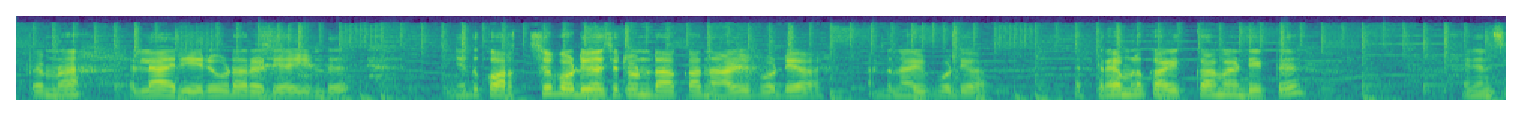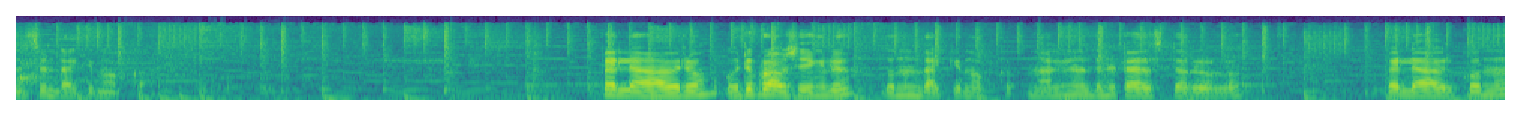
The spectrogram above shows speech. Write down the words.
അപ്പോൾ നമ്മൾ എല്ലാ അരിയരും കൂടെ റെഡി ആയിട്ടുണ്ട് ഇനി ഇത് കുറച്ച് പൊടി വെച്ചിട്ട് ഉണ്ടാക്കാം. നാഴിപ്പൊടിയോ രണ്ട് നാഴിപ്പൊടിയോ എത്ര നമ്മൾ കഴിക്കാൻ വേണ്ടിയിട്ട് അതിനനുസരിച്ച് ഉണ്ടാക്കി നോക്കാം. ഇപ്പം എല്ലാവരും ഒരു പ്രാവശ്യമെങ്കിലും ഇതൊന്ന് ഉണ്ടാക്കി നോക്കുക എന്നാലും ഇതിന്റെ ടേസ്റ്റ് അറിയുള്ളൂ. അപ്പോൾ എല്ലാവർക്കും ഒന്ന്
